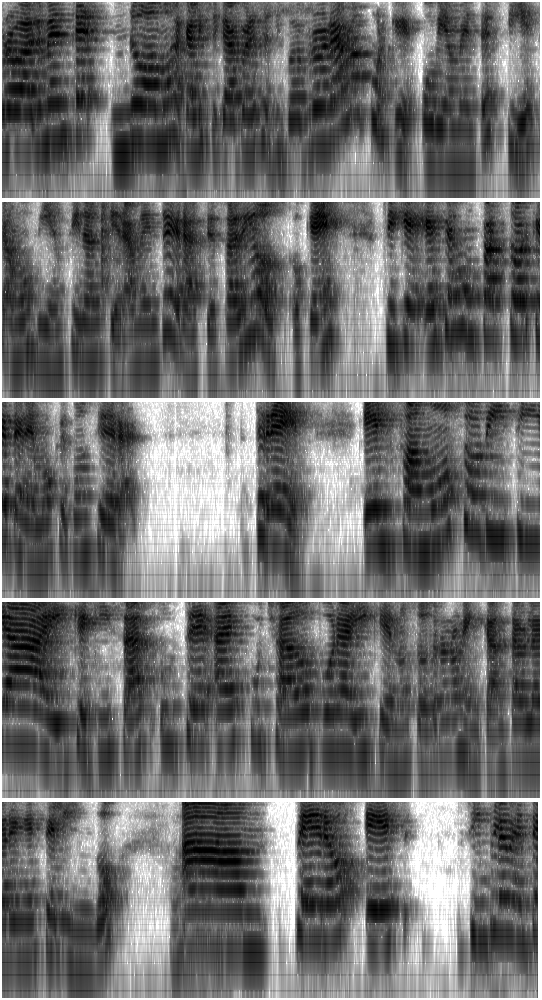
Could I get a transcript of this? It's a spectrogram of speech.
probablemente no vamos a calificar para ese tipo de programa porque obviamente sí estamos bien financieramente, gracias a Dios, ¿ok? Así que ese es un factor que tenemos que considerar. Tres, el famoso DTI que quizás usted ha escuchado por ahí, que a nosotros nos encanta hablar en ese lingo, pero es simplemente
